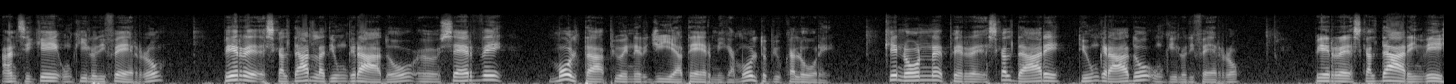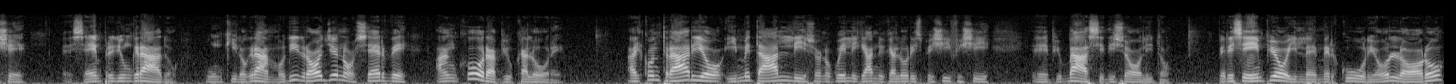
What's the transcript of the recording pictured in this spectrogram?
anziché un chilo di ferro, per scaldarla di un grado eh, serve molta più energia termica, molto più calore che non per scaldare di un grado un chilo di ferro. Per scaldare invece eh, sempre di un grado un chilogrammo di idrogeno serve ancora più calore. Al contrario, i metalli sono quelli che hanno i calori specifici eh, più bassi di solito. Per esempio, il mercurio o l'oro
